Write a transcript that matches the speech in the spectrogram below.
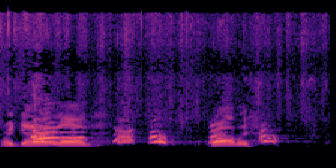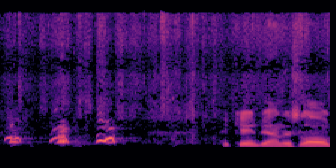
Right down that log. Probably. He came down this log.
